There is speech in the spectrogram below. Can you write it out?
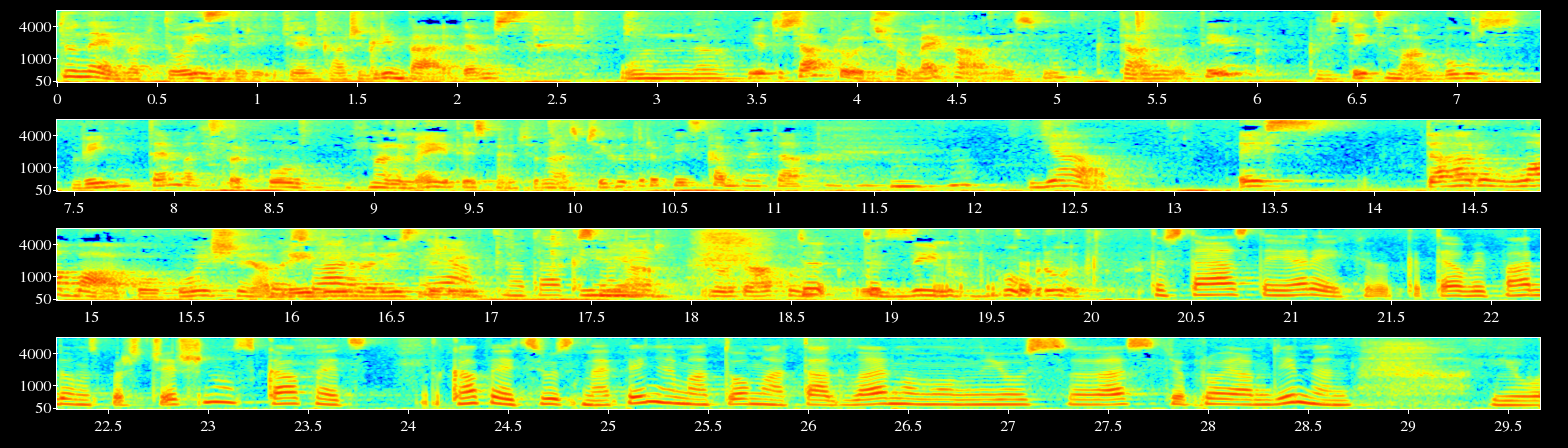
Tu nevari to izdarīt vienkārši gribēdams. Un, ja tu saproti šo mehānismu, ka tā notiek, ka visticamāk būs viņa temats, par ko mana meita iespējams runās psihoterapijas kabinetā, mm -hmm. jā, es daru labāko, ko es šajā ko brīdī varu, varu izdarīt. Jā, no tā, kas man jā, ir. No tā, ko tu, tu, es zinu, ko protu. Tu stāstīji arī, ka, ka tev bija pārdomas par šķiršanos. Kāpēc, kāpēc jūs nepieņēmāt tomēr tādu lēmumu un jūs uh, esat joprojām ģimene? Jo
